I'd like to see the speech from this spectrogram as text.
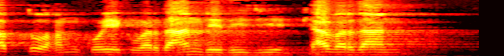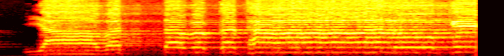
अब तो हमको एक वरदान दे दीजिए। क्या वरदान? यावत तव कथा लोके।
